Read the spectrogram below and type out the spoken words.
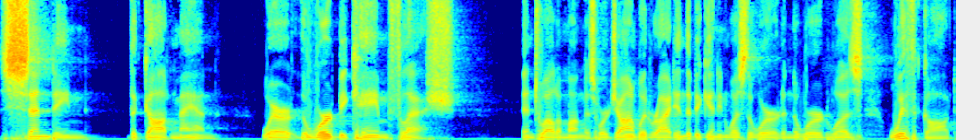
sending the God man, where the Word became flesh and dwelt among us, where John would write, In the beginning was the Word, and the Word was with God,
